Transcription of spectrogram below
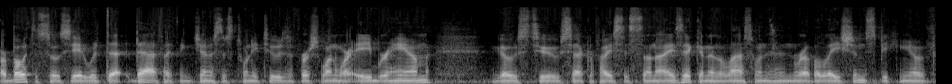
are both associated with de- death. I think Genesis 22 is the first one where Abraham goes to sacrifice his son Isaac, and then the last one is in Revelation, speaking of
